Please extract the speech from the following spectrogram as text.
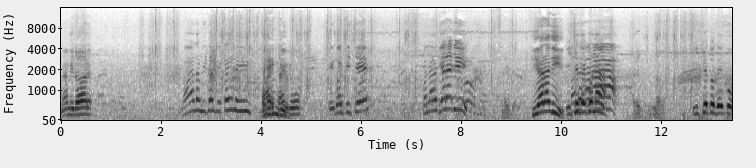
मैम इधर। मैडम इधर देखा ही नहीं। थैंक यू एक बार पीछे। पलट। कियारा जी। कियारा जी। पीछे देखो ना। अरे चुप ना पीछे तो देखो।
